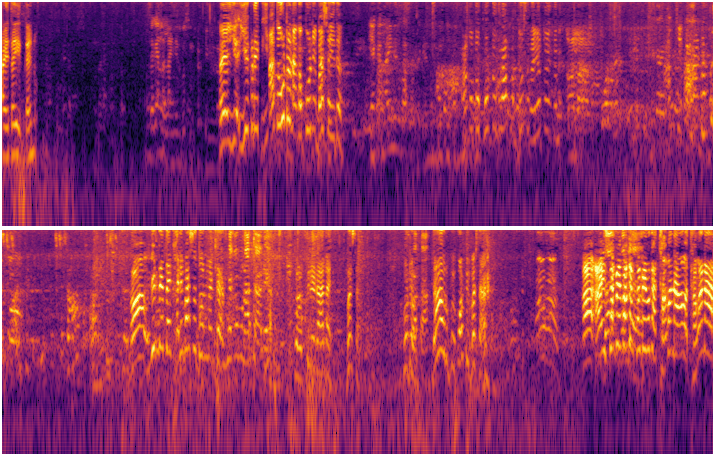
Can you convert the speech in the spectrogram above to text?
आता काय काय ए, इ- इकडे आता उठा नका कोणी बसा इथं हा विनय ताई, खाली बसा दोन मिनिटं पिरियड आलाय बसा बोला दहा रुपये कॉफी बसा आ, आई, सगळे बघा, सगळे बघा. थांबा ना थांबा ना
